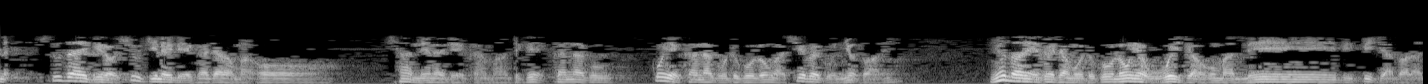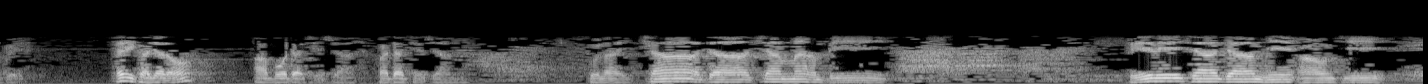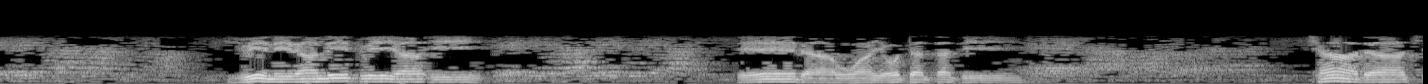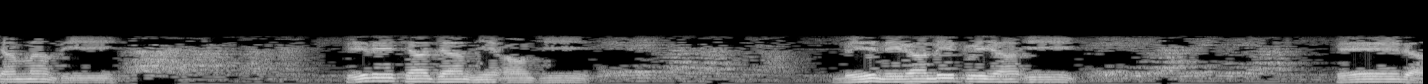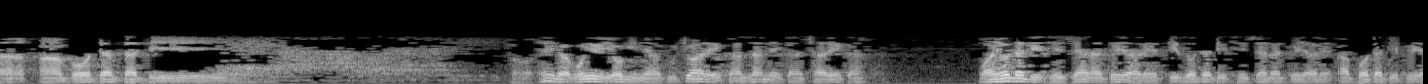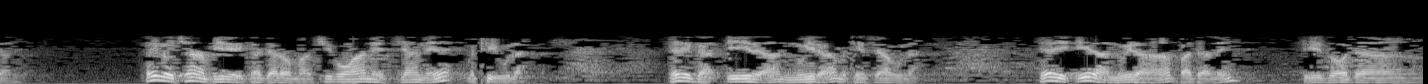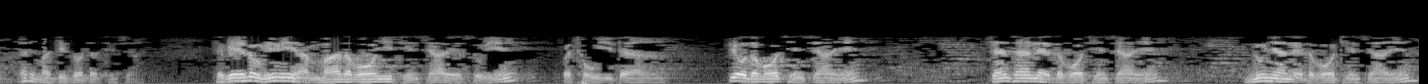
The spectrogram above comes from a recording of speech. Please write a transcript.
စူးစိုက်ပြီးတော့ရှုကြည့်လိုက်တဲ့အခါကျတော့မှဩချနေလိုက်တဲ့အခါမှာတကယ်ခန္ဓာကိုယ် ကိုယ့်ရဲ့ခန္ဓာကိုယ်တစ်ခုလုံးကရှေ့ဘက်ကိုညွတ်သွားတယ်ညွတ်သွားတဲ့အတွက်ကြောင့်မို့တစ်ခုလုံးရဲ့ဝိတ်ကြောင့်ဟိုမှာလေးပြီးပြိကျသွားတာတွေ့တယ်အဲဒီခါကျတော့အာဘောဓထင်ရှားဗာဒထင်ရှားဆိုလိုက်ချာတာချမ်းမှန်သည်ဒီဒီချာချာမြင်အောင်ကြည့်ရွေနေတာလေးတွေ့ရ၏ ဧဒါဝါယောတတ္တိချာတာချမ်းမှန်သည်သေးသေးချာချာမြင်အောင်ကြည်လေးနေတာလေးတွေ့ရ၏ခေရာအဘောတတ္တိဟောအဲ့တော့ဘုန်းကြီးယောဂီများအခုကြွားတဲ့ကလှမ်းတဲ့ကခြားတဲ့က ဝါယောတတ္တိသင်ရှားတာတွေ့ရတယ်တိဇောတတ္တိသင်ရှားတာတွေ့ရတယ်အဘောတတ္တိတွေ့ရတယ်အဲ့လိုချမ်းပြီးတဲ့အခါကျတော့မှခြေပေါ်အားနဲ့ကျမ်းနဲ့မထိဘူးလားအဲ့ဒီကအေးတာနှွေးတာမထင်ရှားဘူးလားအဲ့ဒီအေးတာနှွေးတာဘာတလဲဒေဇောတအဲ့ဒီမှာဒေဇောတထင်ရှားတကယ်လို့မိမိဟာမာသဘောကြီးထင်ရှားတယ်ဆိုရင်ပထဝီတံပြော့သဘောထင်ရှားရင် ကျန်းဆန်းတဲ့သဘောထင်ရှားရင်နုညံ့တဲ့သဘောထင်ရှားရင်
